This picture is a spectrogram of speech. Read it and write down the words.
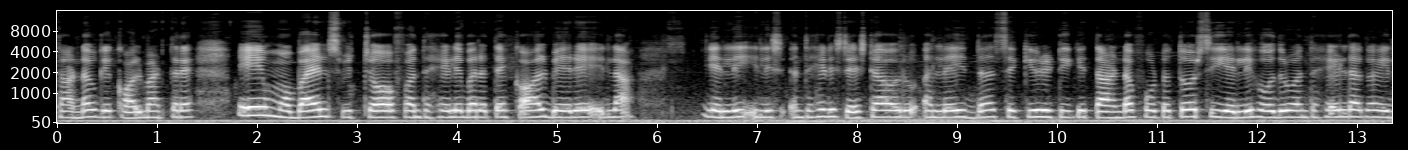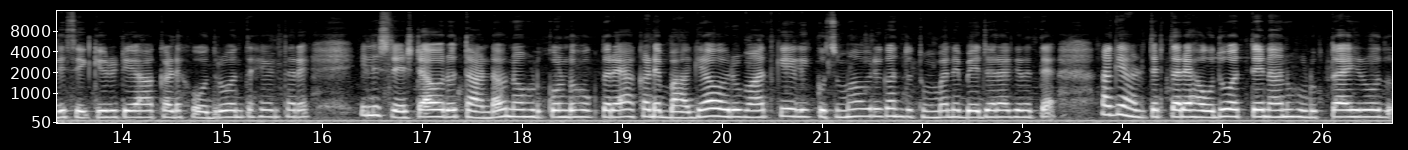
ತಾಂಡವ್ಗೆ ಕಾಲ್ ಮಾಡ್ತಾರೆ. ಏ ಮೊಬೈಲ್ ಸ್ವಿಚ್ ಆಫ್ ಅಂತ ಹೇಳಿ ಬರುತ್ತೆ. ಕಾಲ್ ಬೇರೆ ಇಲ್ಲ. ಎಲ್ಲಿ ಇಲ್ಲಿ ಅಂತ ಹೇಳಿ ಶ್ರೇಷ್ಠ ಅವರು ಅಲ್ಲೇ ಇದ್ದ ಸೆಕ್ಯೂರಿಟಿಗೆ ತಾಂಡ ಫೋಟೋ ತೋರಿಸಿ ಎಲ್ಲಿ ಹೋದರು ಅಂತ ಹೇಳಿದಾಗ ಇಲ್ಲಿ ಸೆಕ್ಯೂರಿಟಿ ಆ ಕಡೆ ಹೋದರು ಅಂತ ಹೇಳ್ತಾರೆ. ಇಲ್ಲಿ ಶ್ರೇಷ್ಠ ಅವರು ತಾಂಡವನ್ನ ಹುಡ್ಕೊಂಡು ಹೋಗ್ತಾರೆ. ಆ ಕಡೆ ಭಾಗ್ಯ ಅವರು ಮಾತು ಕೇಳಿ ಕುಸುಮ ಅವರಿಗಂತೂ ತುಂಬಾ ಬೇಜಾರಾಗಿರುತ್ತೆ. ಹಾಗೆ ಅಳ್ತಿರ್ತಾರೆ, ಹೌದು ಅತ್ತೆ, ನಾನು ಹುಡುಕ್ತಾ ಇರೋದು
